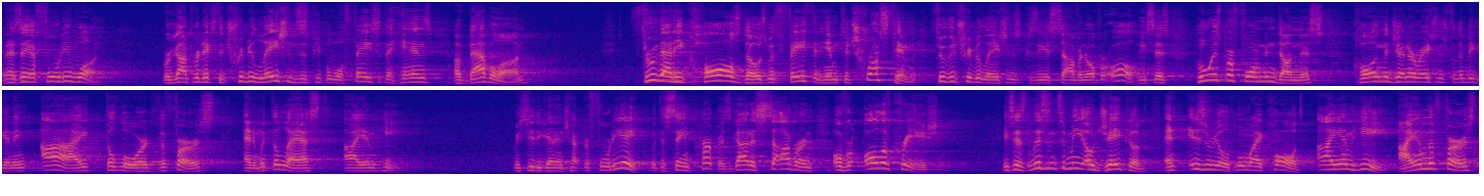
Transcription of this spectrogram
In Isaiah 41, where God predicts the tribulations his people will face at the hands of Babylon, through that, he calls those with faith in him to trust him through the tribulations because he is sovereign over all. He says, Who has performed and done this, calling the generations from the beginning? I, the Lord, the first, and with the last, I am he. We see it again in chapter 48 with the same purpose. God is sovereign over all of creation. He says, Listen to me, O Jacob and Israel, whom I called. I am he. I am the first,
